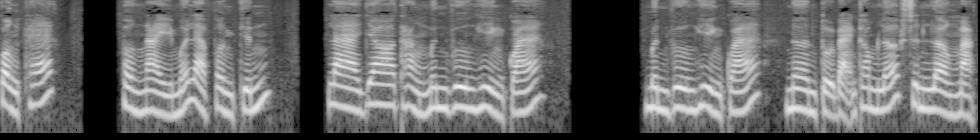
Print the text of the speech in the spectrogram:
Phần khác, phần này mới là phần chính, là do thằng Minh Vương hiền quá. Minh Vương hiền quá nên tụi bạn trong lớp sinh lờn mặt.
